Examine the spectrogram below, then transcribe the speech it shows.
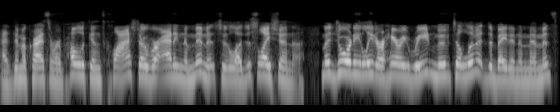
as Democrats and Republicans clashed over adding amendments to the legislation. Majority Leader Harry Reid moved to limit debate and amendments,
